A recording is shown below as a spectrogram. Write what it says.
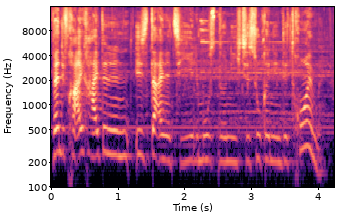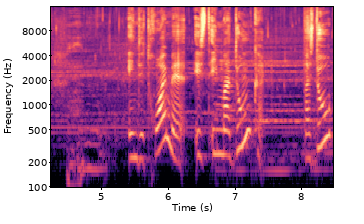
wenn die Freiheiten ist dein Ziel, musst du nicht suchen in die Träume. In die Träume ist immer dunkel. Weißt du,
